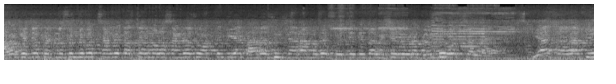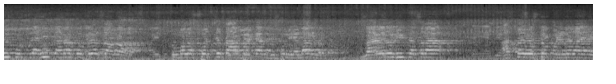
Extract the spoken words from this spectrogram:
आरोग्याच्या प्रश्नासंदर्भात सांगत असताना मला सांगायचं वाटतं की या धाराशिव शहरामध्ये स्वच्छतेचा विषय एवढा गंभीर होत चाललाय. या शहरातील कुठल्याही कानाकोपऱ्यात जावा. तुम्हाला स्वच्छता हा प्रकार दिसून येणार नाही. जागेजागी कचरा अस्तव्यस्त पडलेला आहे.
